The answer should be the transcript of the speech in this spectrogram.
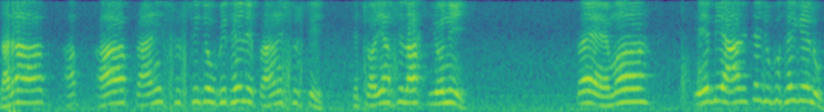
દાદા આ પ્રાણી સૃષ્ટિ જે ઊભી થયેલી પ્રાણી સૃષ્ટિ કે ચોર્યાસી લાખ યોની. તો એમાં એ બી આ રીતે જ ઉભું થઈ ગયેલું.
